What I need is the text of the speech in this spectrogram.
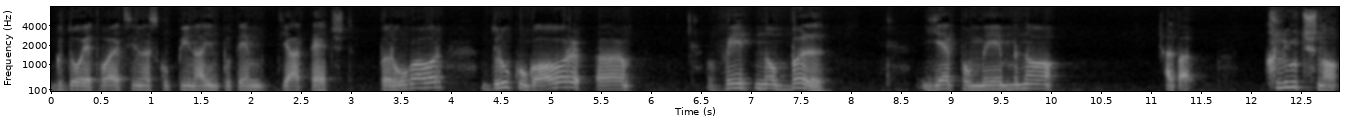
kdo je tvoja ciljna skupina in potem tja teč. Prvi ugovor, drugi ugovor, uh, vedno bolj je pomembno ali pa ključno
